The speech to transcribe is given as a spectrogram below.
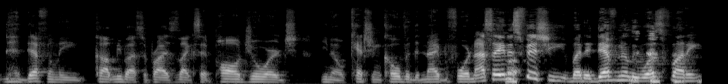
definitely caught me by surprise. Like I said, Paul George, you know, catching COVID the night before. Not saying it's fishy, but it definitely was funny.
